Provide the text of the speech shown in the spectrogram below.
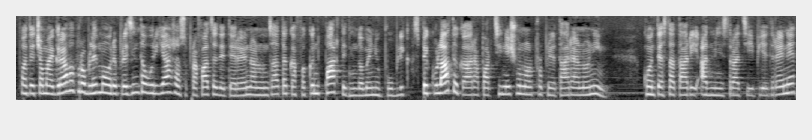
Poate cea mai gravă problemă o reprezintă uriașa suprafață de teren anunțată ca făcând parte din domeniul public, speculată că ar aparține și unor proprietari anonimi. Contestatarii administrației pietrene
